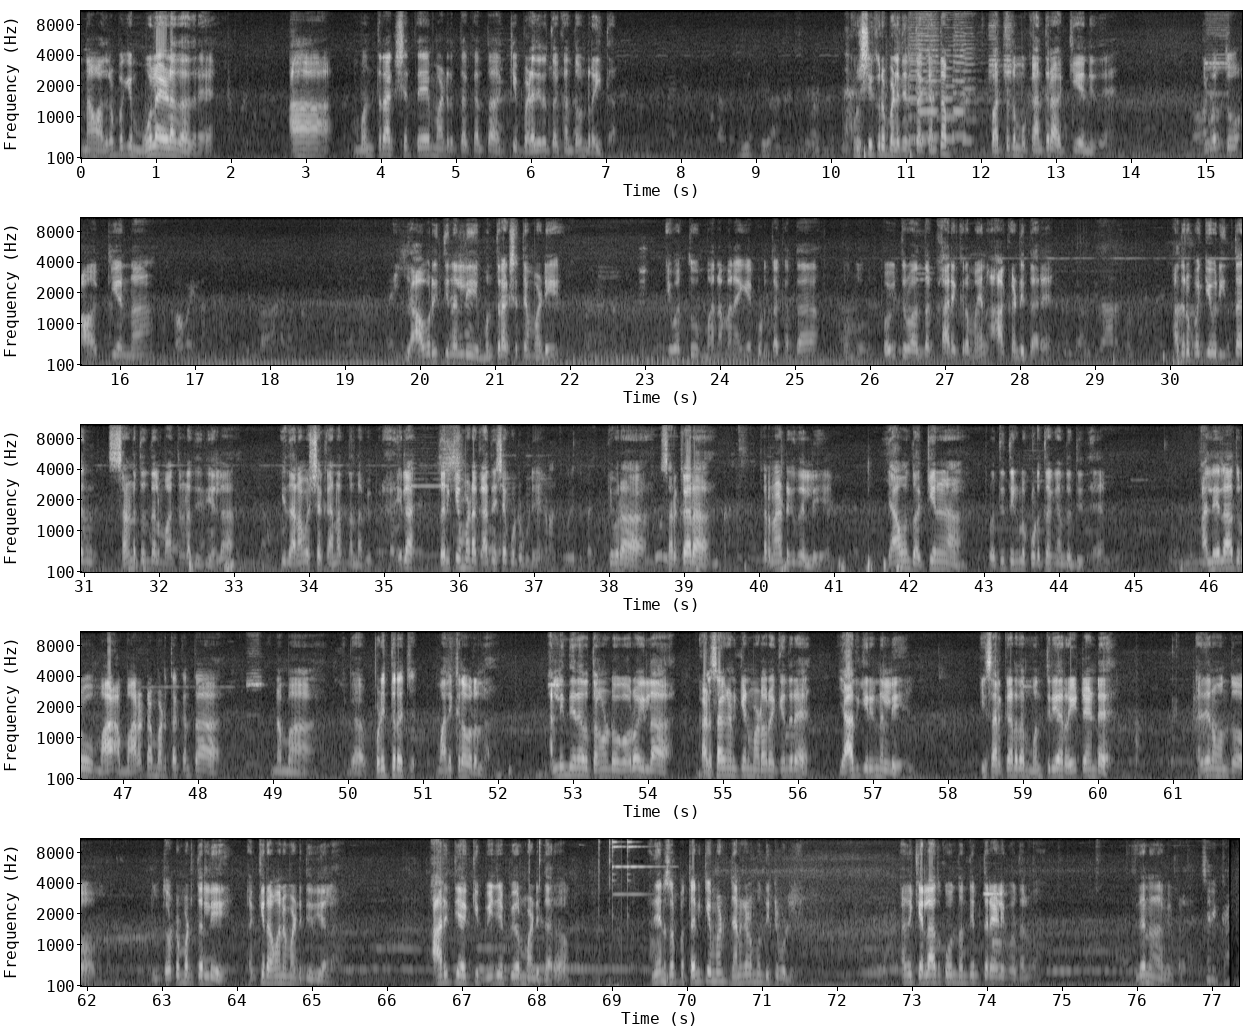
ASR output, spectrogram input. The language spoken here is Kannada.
ನಾವು ಅದರ ಬಗ್ಗೆ ಮೂಲ ಹೇಳೋದಾದರೆ, ಆ ಮಂತ್ರಾಕ್ಷತೆ ಮಾಡಿರ್ತಕ್ಕಂಥ ಅಕ್ಕಿ ಬೆಳೆದಿರತಕ್ಕಂಥವ್ನು ರೈತ. ಕೃಷಿಕರು ಬೆಳೆದಿರ್ತಕ್ಕಂಥ ಭತ್ತದ ಮುಖಾಂತರ ಅಕ್ಕಿ ಏನಿದೆ ಇವತ್ತು ಆ ಅಕ್ಕಿಯನ್ನು ಯಾವ ರೀತಿನಲ್ಲಿ ಮಂತ್ರಾಕ್ಷತೆ ಮಾಡಿ ಇವತ್ತು ಮನ ಮನೆಗೆ ಕೊಡ್ತಕ್ಕಂಥ ಒಂದು ಪವಿತ್ರವಾದಂಥ ಕಾರ್ಯಕ್ರಮ ಏನು ಹಾಕೊಂಡಿದ್ದಾರೆ? ಅದ್ರ ಬಗ್ಗೆ ಇವ್ರು ಇಂಥ ಸಣ್ಣತನದಲ್ಲಿ ಮಾತನಾಡೋದು ಇದೆಯಲ್ಲ ಇದು ಅನವಶ್ಯಕ ಅನ್ನೋದು ನನ್ನ ಅಭಿಪ್ರಾಯ. ಇಲ್ಲ, ತನಿಖೆ ಮಾಡೋಕ್ಕೆ ಆದೇಶ ಕೊಟ್ಟುಬಿಡಿ ಇವರ ಸರ್ಕಾರ ಕರ್ನಾಟಕದಲ್ಲಿ ಯಾವೊಂದು ಅಕ್ಕಿನ ಪ್ರತಿ ತಿಂಗಳು ಕೊಡ್ತಕ್ಕಂಥದ್ದಿದೆ. ಅಲ್ಲೆಲ್ಲಾದರೂ ಮಾರಾಟ ಮಾಡ್ತಕ್ಕಂಥ ನಮ್ಮ ಪಡಿತರ ಚ- ಮಾಲೀಕರವರಲ್ಲ. ಅಲ್ಲಿಂದ ಏನಾದ್ರು ಹೋಗೋರು ಇಲ್ಲ ಕಳಸಾಗಣಿಕೆ ಮಾಡೋರು, ಯಾಕೆಂದರೆ ಯಾದಗಿರಿನಲ್ಲಿ ಈ ಸರ್ಕಾರದ ಮಂತ್ರಿಯ ರೈಟ್ ಹ್ಯಾಂಡ್ ಅದೇನೋ ಒಂದು ದೊಡ್ಡ ಮಟ್ಟದಲ್ಲಿ ಅಕ್ಕಿ ರವಾನೆ ಮಾಡಿದ್ದಿದೆಯಲ್ಲ, ಆ ರೀತಿ ಅಕ್ಕಿ ಬಿ ಜೆ ಪಿಯವ್ರು ಮಾಡಿದ್ದಾರೋ, ಇದೇನು ಸ್ವಲ್ಪ ತನಿಖೆ ಮಾಡಿ ಜನಗಳ ಮುಂದೆ ಇಟ್ಟುಬಿಡಲಿ ಅದಕ್ಕೆಲ್ಲದಕ್ಕೂ ಒಂದು ಅಂತಿಮ ತೆರೆ ಎಳಿಬೋದಲ್ವ? ಇದೇ ನನ್ನ ಅಭಿಪ್ರಾಯ ಸರಿ ಕ-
